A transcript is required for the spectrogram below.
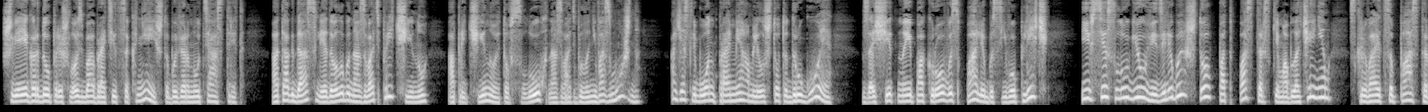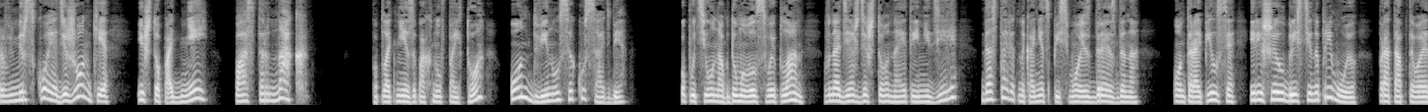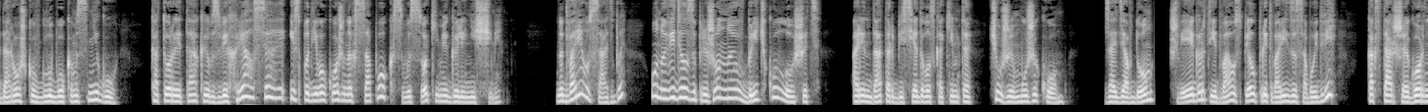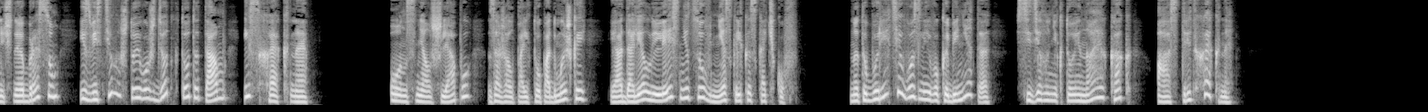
Швейгарду пришлось бы обратиться к ней, чтобы вернуть Астрид, а тогда следовало бы назвать причину, а причину эту вслух назвать было невозможно. А если бы он промямлил что-то другое, защитные покровы спали бы с его плеч, и все слуги увидели бы, что под пасторским облачением скрывается пастор в мирской одежонке и что под ней пастор Нак. Поплотнее запахнув пальто, он двинулся к усадьбе. По пути он обдумывал свой план в надежде, что на этой неделе доставят, наконец, письмо из Дрездена — он торопился и решил брести напрямую, протаптывая дорожку в глубоком снегу, который так и взвихрялся из-под его кожаных сапог с высокими голенищами. На дворе усадьбы он увидел запряженную в бричку лошадь. Арендатор беседовал с каким-то чужим мужиком. Зайдя в дом, Швейгард едва успел притворить за собой дверь, как старшая горничная Брессум известила, что его ждет кто-то там из Хэкне. Он снял шляпу, зажал пальто под мышкой и одолел лестницу в несколько скачков. На табурете возле его кабинета сидела никто иная, как Астрид Хэкне.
